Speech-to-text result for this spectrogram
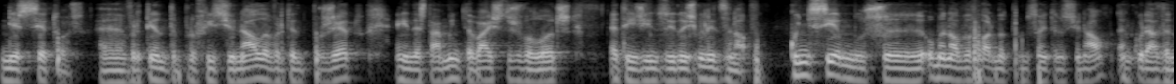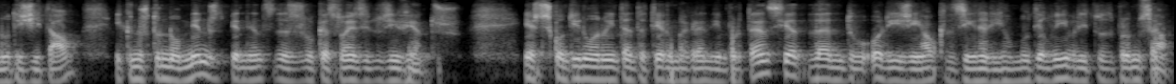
neste setor. A vertente profissional, a vertente projeto, ainda está muito abaixo dos valores atingidos em 2019. Conhecemos eh, uma nova forma de promoção internacional, ancorada no digital e que nos tornou menos dependentes das locações e dos eventos. Estes continuam, no entanto, a ter uma grande importância, dando origem ao que designaria um modelo híbrido de promoção.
